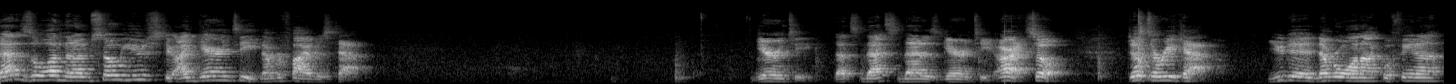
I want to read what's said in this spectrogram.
That is the one that I'm so used to. I guarantee. Number five is tap. Guaranteed. That's that's that is guaranteed. All right. So, just to recap, you did number one Aquafina.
